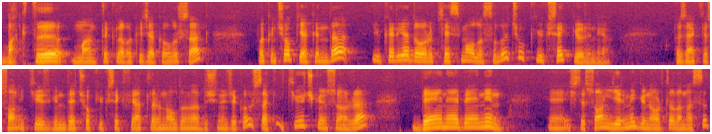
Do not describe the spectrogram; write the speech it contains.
baktığı mantıkla bakacak olursak bakın çok yakında yukarıya doğru kesme olasılığı çok yüksek görünüyor özellikle son 200 günde çok yüksek fiyatların olduğunu düşünecek olursak 2-3 gün sonra BNB'nin e, işte son 20 gün ortalaması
